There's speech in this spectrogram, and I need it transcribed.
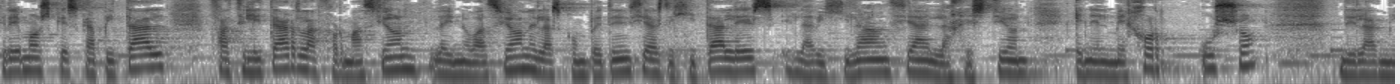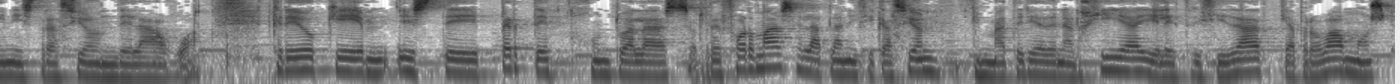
Creemos que es capital facilitar la formación, la innovación en las competencias digitales, en la vigilancia, en la gestión, en el mejor uso de la administración del agua. Creo que este PERTE, junto a las reformas en la planificación en materia de energía y electricidad que aprobamos,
